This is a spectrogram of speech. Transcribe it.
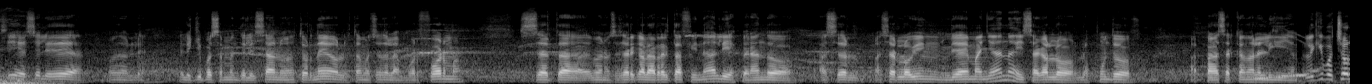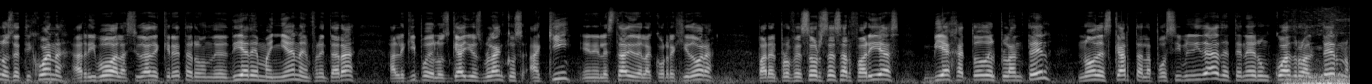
Sí, esa es la idea. El, equipo se ha mentalizado en los dos torneos, lo estamos haciendo de la mejor forma. Se acerca, bueno, se acerca la recta final y esperando hacer, hacerlo bien el día de mañana y sacar los, los puntos para acercarnos a la liguilla. El equipo Cholos de Tijuana arribó a la ciudad de Querétaro donde el día de mañana enfrentará al equipo de los Gallos Blancos aquí en el estadio de la Corregidora. Para el profesor César Farías viaja todo el plantel, no descarta la posibilidad de tener un cuadro alterno.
